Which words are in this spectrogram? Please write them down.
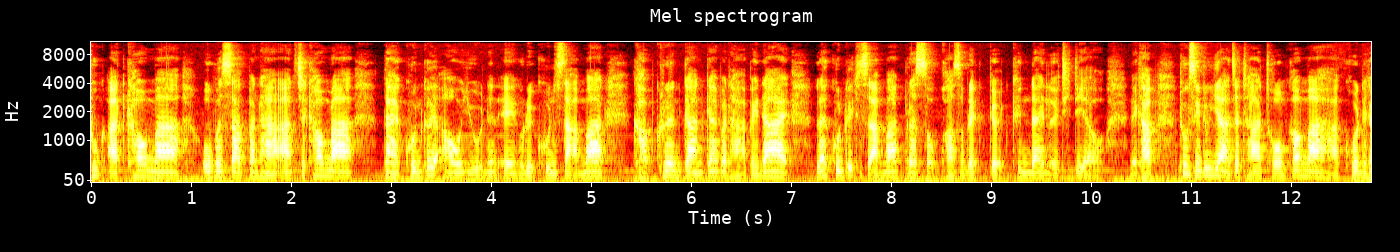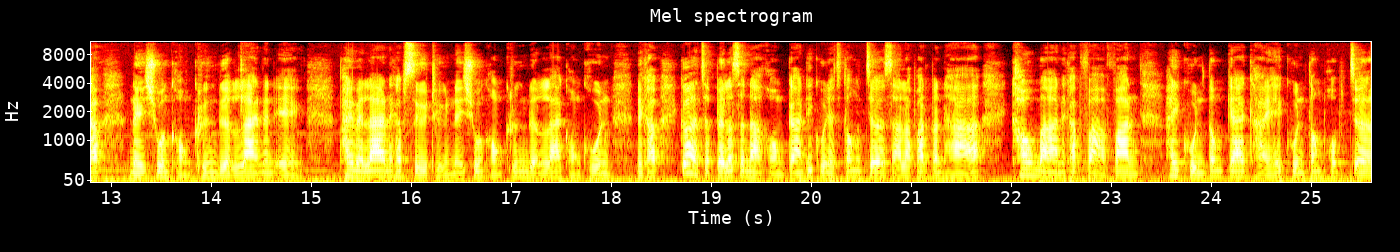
ทุกข์อาจเข้ามาอุปสรรคปัญหาอาจจะเข้ามา แต่คุณก็เอาอยู่นั่นเอง หรือคุณสามารถขับเคลื่อนการแก้ปัญหาไปได้ และคุณก็จะสามารถประสบความสำเร็จเกิดขึ้นได้เลยทีเดียวนะครับทุกสิ่งทุกอย่างจะถาโถมเข้ามาหาคุณนะครับในช่วงของครึ่งเดือนแรกนั่นเองไพ่ใบแรกนะครับสื่อถึงในช่วงของครึ่งเดือนแรกของคุณนะครับก็อาจจะเป็นลักษณะของการที่คุณอาจจะต้องเจอสารพัดปัญหาเข้ามานะครับฝ่าฟัน ให้คุณต้องแก้ไขให้คุณต้องพบเจอ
